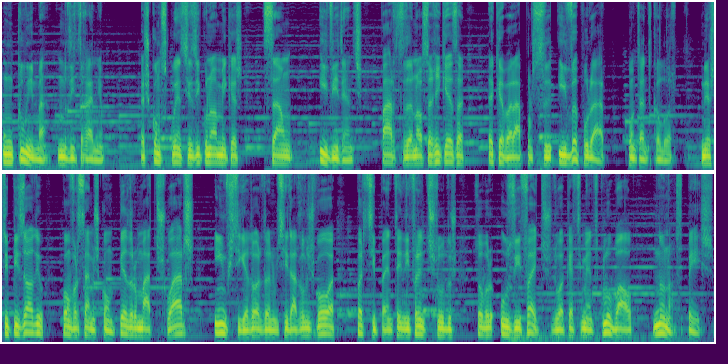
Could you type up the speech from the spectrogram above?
um clima mediterrâneo. As consequências económicas são evidentes. Parte da nossa riqueza acabará por se evaporar com tanto calor. Neste episódio, conversamos com Pedro Matos Soares, investigador da Universidade de Lisboa, participante em diferentes estudos sobre os efeitos do aquecimento global no nosso país.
